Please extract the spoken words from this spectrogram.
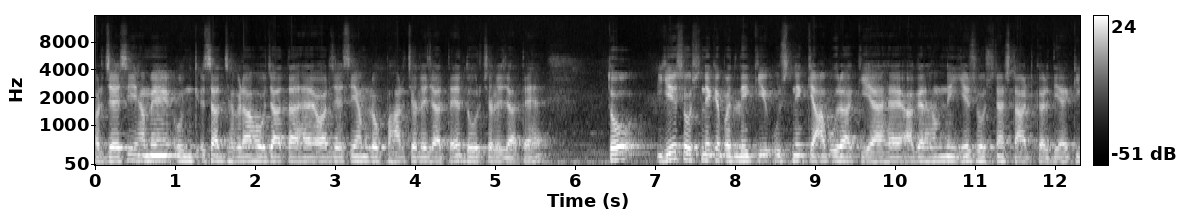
और जैसे ही हमें उनके साथ झगड़ा हो जाता है और जैसे ही हम लोग बाहर चले जाते हैं, दूर चले जाते हैं तो ये सोचने के बदले कि उसने क्या बुरा किया है, अगर हमने ये सोचना स्टार्ट कर दिया कि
